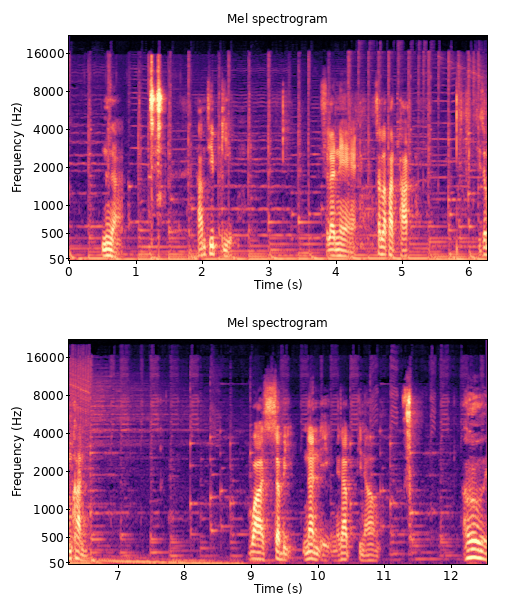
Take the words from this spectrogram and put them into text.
ๆเนื้อทามทิพกีบสะระแหน่สารพัดผักที่สำคัญวาซาบินั่นเองนะครับ พี่น้อง เฮ้ย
